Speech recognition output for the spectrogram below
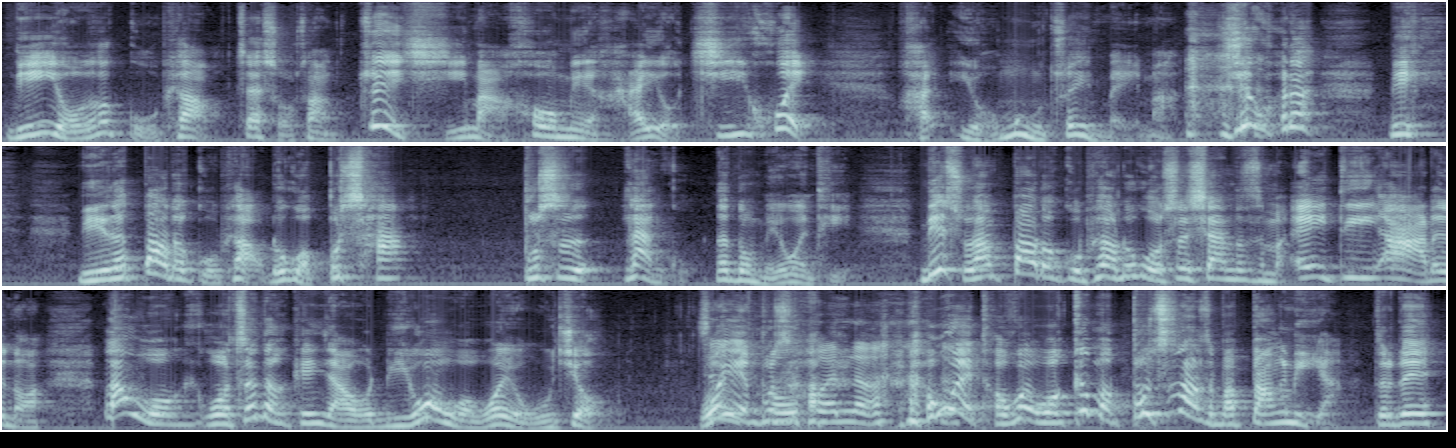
你有个股票在手上，最起码后面还有机会，还有梦最美嘛？结果呢，你你的报的股票如果不差，不是烂股，那都没问题。你手上报的股票如果是像那什么 ADR 那种，那我我真的跟你讲，你问我我也无救，我也不知道，我也头昏，我根本不知道怎么帮你呀、啊，对不对？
